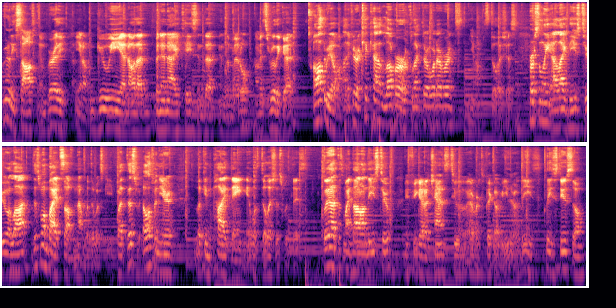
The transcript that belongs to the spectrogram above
really soft and really, you know, gooey and all that banana taste in the in the middle. Um, it's really good. All three of them. If you're a Kit Kat lover or collector or whatever, it's, you know, it's delicious. Personally, I like these two a lot. This one by itself, not with the whiskey. But this elephant ear looking pie thing, it was delicious with this. So yeah, that's my thought on these two. If you get a chance to ever to pick up either of these, please do so.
